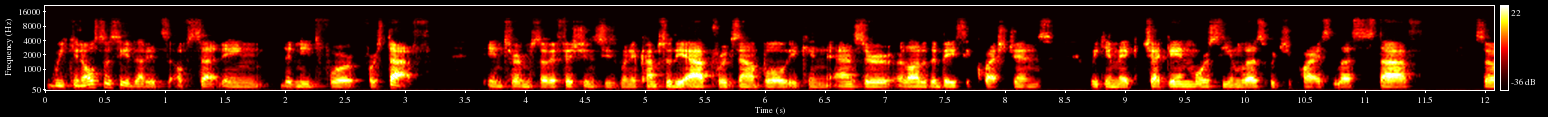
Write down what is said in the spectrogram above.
we can also see that it's offsetting the need for for staff in terms of efficiencies. When it comes to the app for example it can answer a lot of the basic questions. We can make check-in more seamless which requires less staff. So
